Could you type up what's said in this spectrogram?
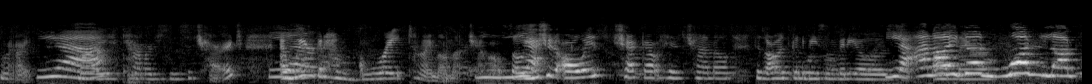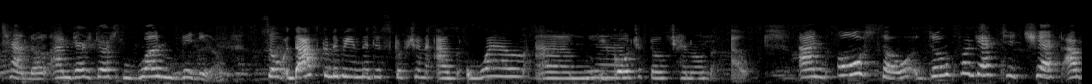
My, yeah, my camera just needs to charge. yeah. And we are going to have a great time on that channel. So Yeah. you should always check out his channel. There's always going to be some videos. yeah, and on I there. done one log channel and there's just one video. So that's going to be in the description as well. Um, You go check those channels out. And also, don't forget to check our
